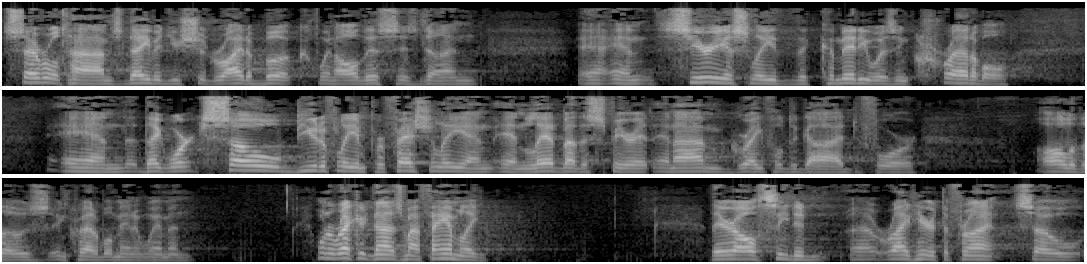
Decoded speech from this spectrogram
several times, David, you should write a book when all this is done. And seriously, the committee was incredible. And they work so beautifully and professionally and, and led by the Spirit. And I'm grateful to God for all of those incredible men and women. I want to recognize my family. They're all seated uh, right here at the front. So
